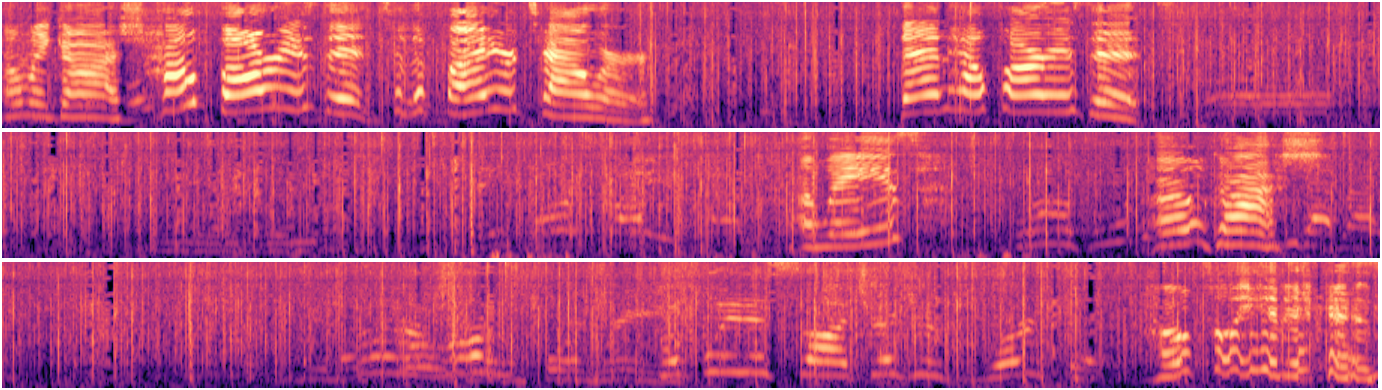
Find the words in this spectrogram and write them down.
Oh my gosh, how far is it to the fire tower? Ben, how far is it? A ways? Oh gosh. Hopefully this uh, treasure is worth it. Hopefully it is.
